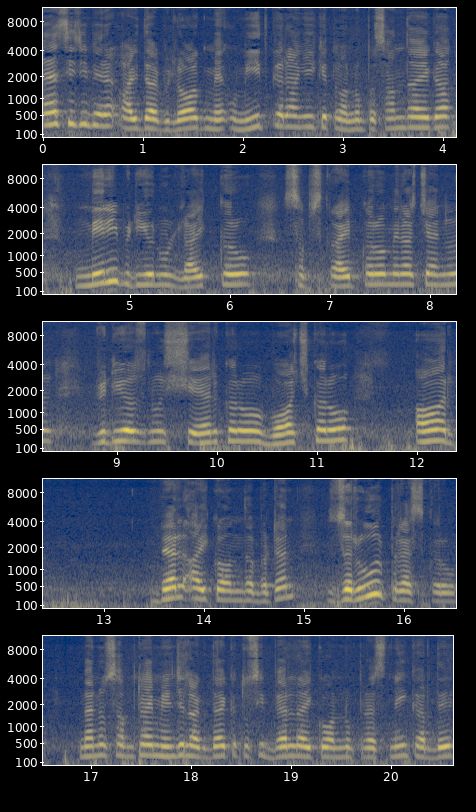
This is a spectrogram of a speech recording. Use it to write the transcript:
ਐਸੀ ਜੀ ਮੇਰਾ ਅੱਜ ਦਾ ਵਲੌਗ ਮੈਂ ਉਮੀਦ ਕਰਾਂਗੀ ਕਿ ਤੁਹਾਨੂੰ ਪਸੰਦ ਆਏਗਾ। ਮੇਰੀ ਵੀਡੀਓ ਨੂੰ ਲਾਈਕ ਕਰੋ ਸਬਸਕ੍ਰਾਈਬ ਕਰੋ ਮੇਰਾ ਚੈਨਲ ਵੀਡੀਓਜ਼ ਨੂੰ ਸ਼ੇਅਰ ਕਰੋ ਵਾਚ ਕਰੋ। ਔਰ ਬੈਲ ਆਈਕਨ ਦਾ ਬਟਨ ਜ਼ਰੂਰ ਪ੍ਰੈਸ ਕਰੋ। ਮੈਨੂੰ ਸਮ ਟਾਈਮ ਇੰਜ ਲੱਗਦਾ ਹੈ ਕਿ ਤੁਸੀਂ ਬੈਲ ਆਈਕਨ ਨੂੰ ਪ੍ਰੈਸ ਨਹੀਂ ਕਰਦੇ,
